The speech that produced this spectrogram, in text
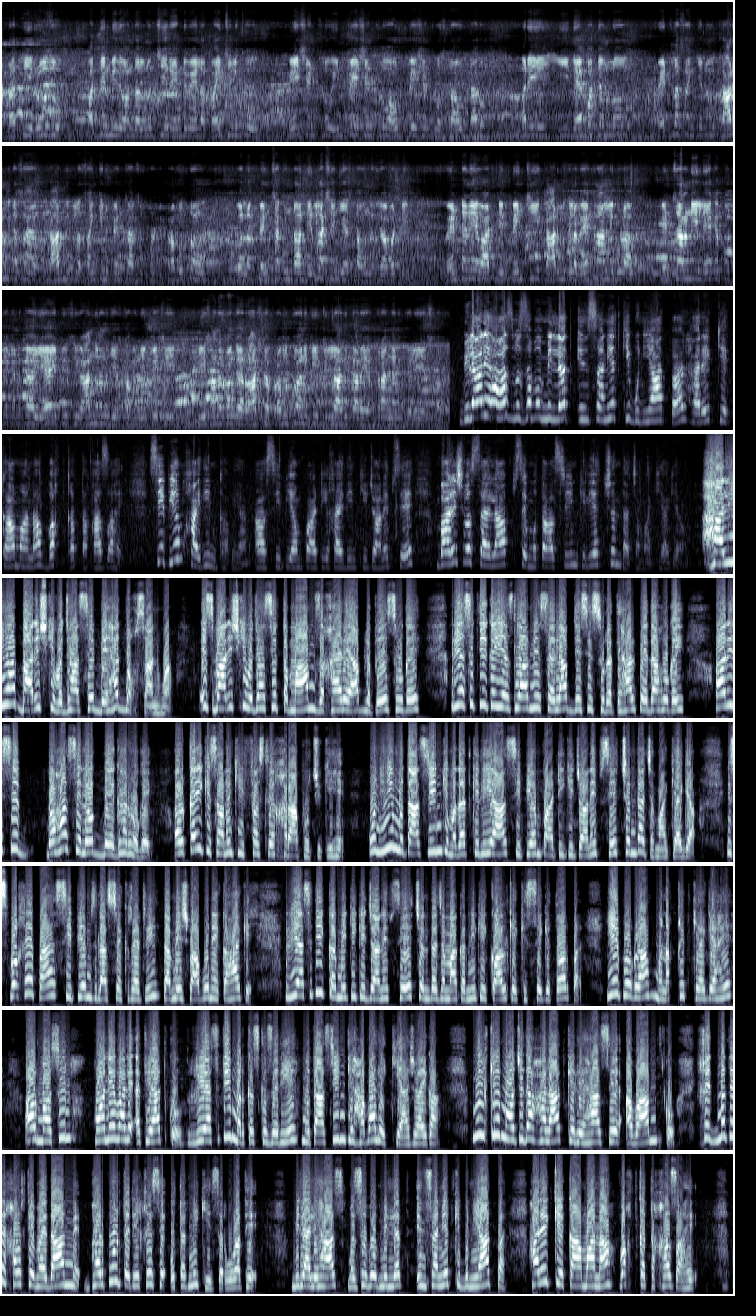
ప్రతిరోజు పద్దెనిమిది వందల నుంచి రెండు వేల పైచిలకు పేషెంట్లు ఇన్ పేషెంట్లు అవుట్ పేషెంట్లు వస్తూ ఉంటారు. మరి ఈ నేపథ్యంలో బెడ్ల సంఖ్యను కార్మిక కార్మికుల సంఖ్యను పెంచాల్సినటువంటి ప్రభుత్వం వాళ్ళ పెంచకుండా నిర్లక్ష్యం చేస్తూ ఉన్నది కాబట్టి వెంటనే వాటిని పెంచి కార్మికుల వేతనాల్ని కూడా పెంచాలని లేకపోతే కనుక ఏఐటీసీ ఆందోళన చేస్తామని చెప్పేసి ఈ సందర్భంగా రాష్ట్ర ప్రభుత్వానికి జిల్లా అధికార యంత్రాంగానికి తెలియజేస్తాం. बिला लिहाज मज़हब मिलत इंसानियत की बुनियाद पर हर एक के काम आना वक्त का तकाजा है। सी पी एम कायदीन का बयान। आज सी पी एम पार्टी कायदीन की जानब से बारिश व सैलाब से मुतासरीन के लिए चंदा जमा किया गया। हालिया बारिश की वजह से बेहद नुकसान हुआ। इस बारिश की वजह से तमाम जखायर आब लबरेज हो गए। रियासत के कई अजला में सैलाब जैसी सूरत हाल पैदा हो गई और इससे बहुत से लोग बेघर हो गए और कई किसानों की फ़सलें खराब हो चुकी हैं। उन्हीं मुतासरीन की मदद के लिए आज सीपीएम पार्टी की जानब से चंदा जमा किया गया। इस मौके पर सीपीएम जिला सेक्रेटरी रमेश बाबू ने कहा कि रियासती कमेटी की जानब से चंदा जमा करने की कॉल के हिस्से के तौर पर यह प्रोग्राम मुनद किया गया है और मौसू होने वाले अतियात को रियासती मरकज के ज़रिए मुतासरीन के हवाले किया जाएगा। मुल्क के मौजूदा हालात के लिहाज से अवाम को खिदमत खर्च के मैदान में भरपूर तरीके से उतरने की ज़रूरत है। मिला लिहाज, मज़हब और मिलत इंसानियत की बुनियाद पर हर एक के काम आना वक्त का तकाजा है।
